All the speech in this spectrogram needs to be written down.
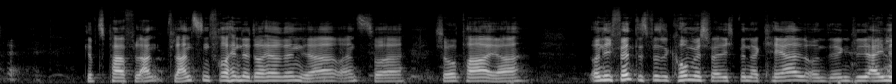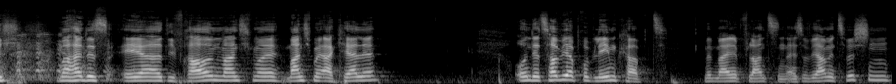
Gibt es ein paar Pflanzenfreunde da herin? Ja, eins, zwei, schon ein paar, ja. Und ich finde das ein bisschen komisch, weil ich bin ein Kerl und irgendwie eigentlich machen das eher die Frauen manchmal, manchmal auch Kerle. Und jetzt habe ich ein Problem gehabt mit meinen Pflanzen. Also wir haben inzwischen,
